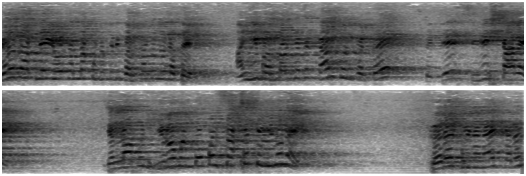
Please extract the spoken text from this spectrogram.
खरंच आपल्या युवकांना कुठंतरी भरकटलं जात आहे आणि ही भरकटण्याचं काम कोण करतंय? तर जे सिनेश स्टार आहे ज्यांना आपण हिरो म्हणतो पण साक्षात ते विलन आहे खरंच विलन आहे कारण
